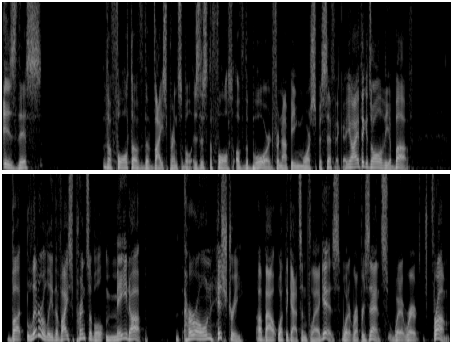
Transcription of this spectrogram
is this the fault of the vice principal? Is this the fault of the board for not being more specific? You know, I think it's all of the above. But literally, the vice principal made up her own history about what the Gadsden flag is, what it represents, where, it's from,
